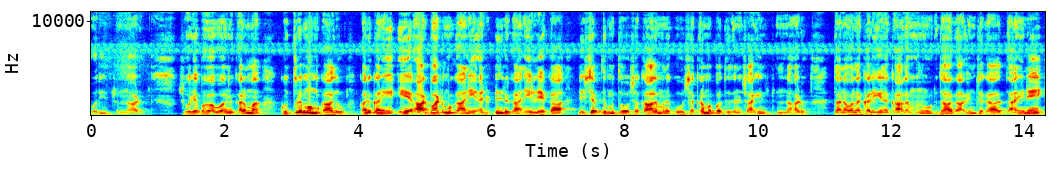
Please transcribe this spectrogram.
బోధించున్నాడు సూర్యభగవాను కర్మ కృత్రిమము కాదు. కనుకని ఏ ఆర్భాటము కానీ అడ్వర్టైజర్ కానీ లేక నిశ్శబ్దముతో సకాలమునకు సక్రమ పద్ధతిని సాగిస్తున్నాడు. తన వల్ల కలిగిన కాలమును వృధా గావించగా దానినే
